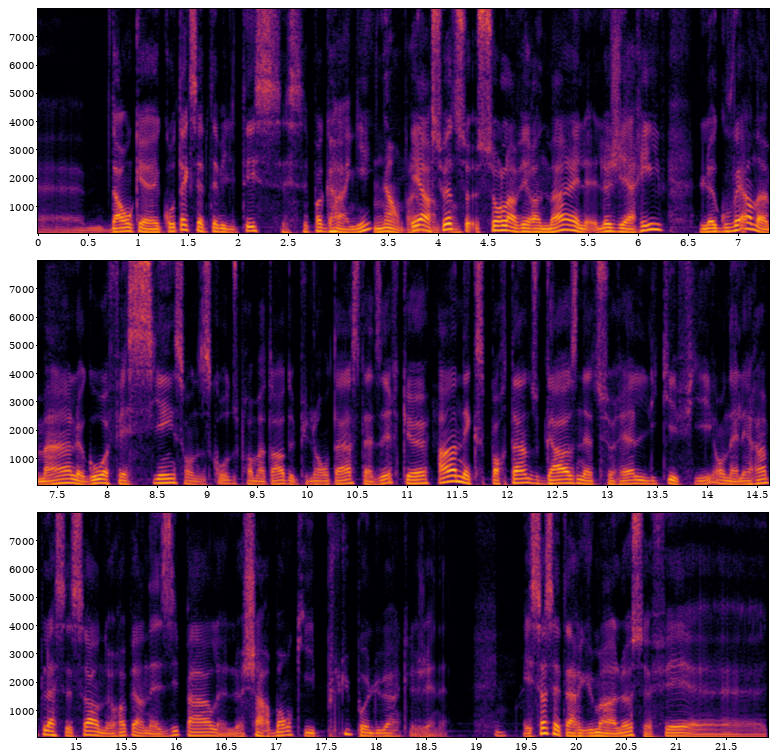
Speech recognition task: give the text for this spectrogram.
Euh, donc, euh, côté acceptabilité, c'est pas gagné. Non, Et ensuite, sur, sur l'environnement, là j'y arrive, le gouvernement, Legault a fait sien son discours du promoteur depuis longtemps, c'est-à-dire que en exportant du gaz naturel liquéfié, on allait remplacer ça en Europe et en Asie par le, le charbon qui est plus polluant que le GNL. Et ça, cet argument-là se fait euh,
